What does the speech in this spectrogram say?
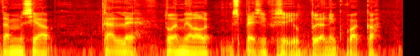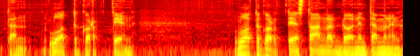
tämmöisiä tälle toimialalle spesifisiä juttuja, niin kuin vaikka tämän luottokorttien – luottokorttien standardoinnin tämmöinen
